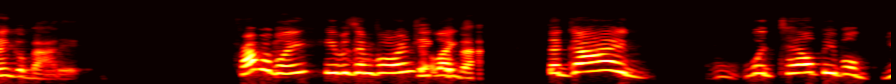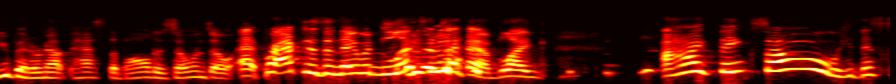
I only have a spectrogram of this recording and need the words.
Think about it. Probably he was influential. Think Like about the guy would tell people, "You better not pass the ball to so and so at practice," and they would listen to him. Like, I think so. He- This,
